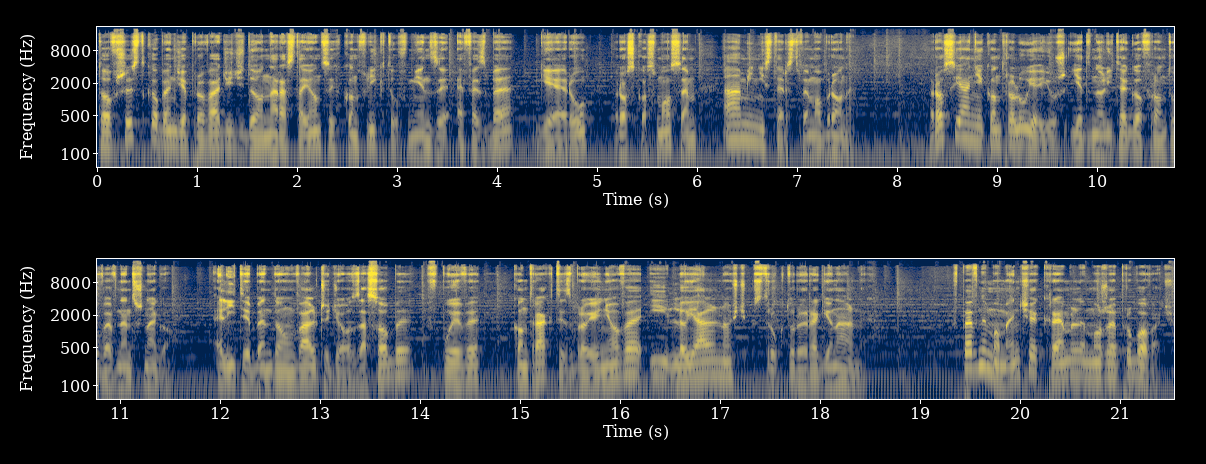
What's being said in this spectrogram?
to wszystko będzie prowadzić do narastających konfliktów między FSB, GRU, Roskosmosem a Ministerstwem Obrony. Rosja nie kontroluje już jednolitego frontu wewnętrznego. Elity będą walczyć o zasoby, wpływy, kontrakty zbrojeniowe i lojalność struktur regionalnych. W pewnym momencie Kreml może próbować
